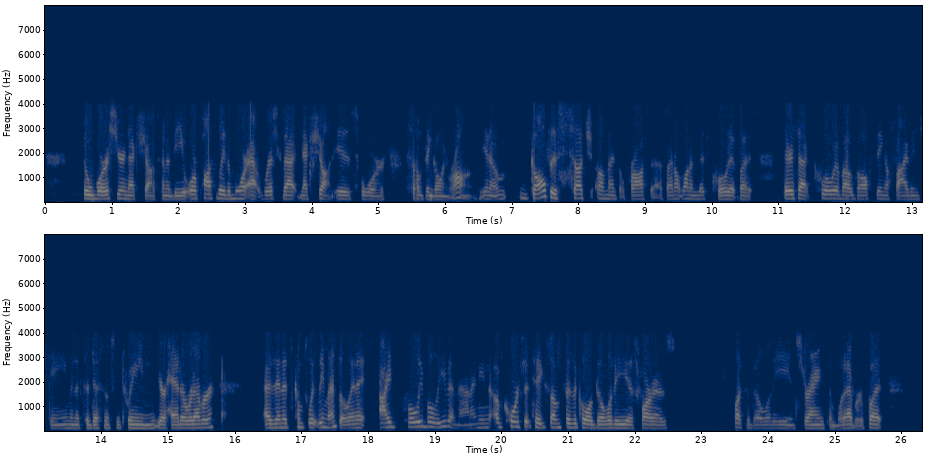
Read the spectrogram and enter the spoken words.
the worse your next shot's going to be, or possibly the more at risk that next shot is for something going wrong. You know, golf is such a mental process. I don't want to misquote it, but there's that quote about golf being a five inch game and it's a distance between your head or whatever as in it's completely mental and it i fully believe in that. I mean of course it takes some physical ability as far as flexibility and strength and whatever but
